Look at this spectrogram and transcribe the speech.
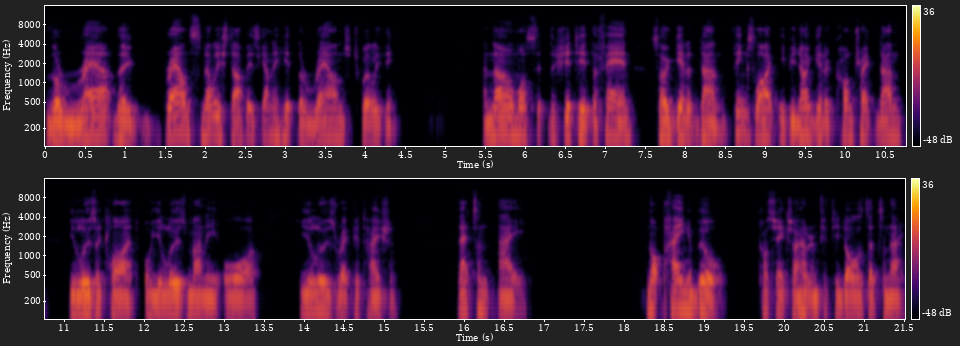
the round, the brown smelly stuff is going to hit the round twirly thing. And no one wants the shit to hit the fan, so get it done. Things like if you don't get a contract done, you lose a client or you lose money or you lose reputation. That's an A. Not paying a bill costs you extra $150. That's an A.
